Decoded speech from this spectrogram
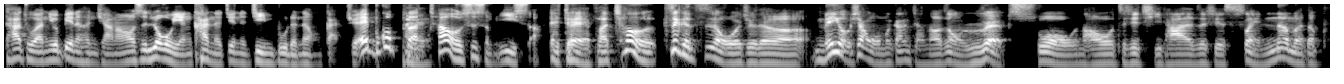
他突然就变得很强，然后是肉眼看得见的进步的那种感觉。哎，不过 plateau 是什么意思啊？哎，对，plateau 这个字哦，我觉得没有像我们刚刚讲到这种 reps、swole，然后这些其他。他的这些 slang 那么的普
